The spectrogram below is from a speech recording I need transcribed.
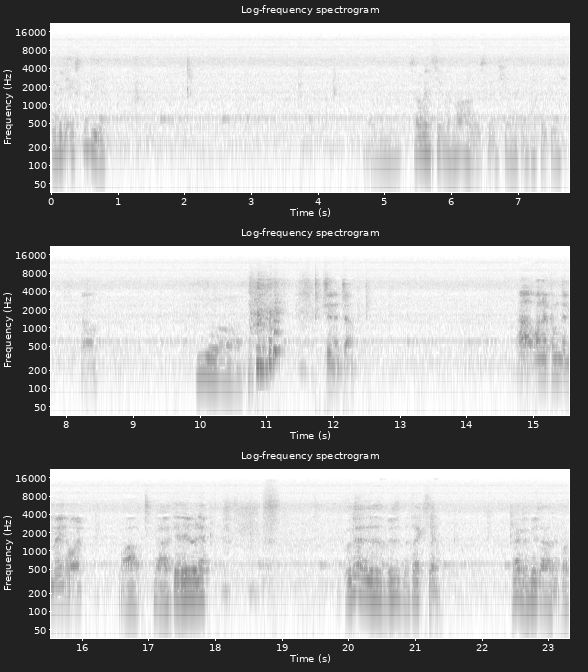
damit er explodiert. So, wenn du irgendwas machen willst, ich gehe nicht einfach da durch. Ja. Ja. Schöner Jump. Ah, einer kommt in Main Hall. Wow. Ja, der, der überlebt. Oder? Das müsste der Dreck sein. Ja, bei mir ist auch nicht. Bock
